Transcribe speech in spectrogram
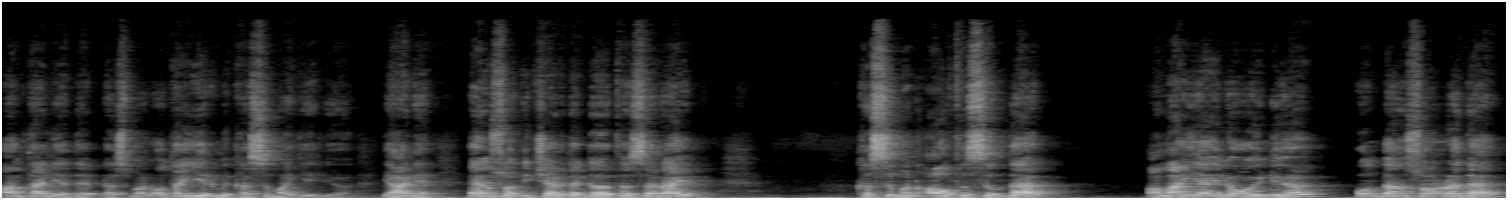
Antalya deplasmanı o da 20 Kasım'a geliyor. Yani en son içeride Galatasaray Kasım'ın 6'sında Alanya ile oynuyor. Ondan sonra da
